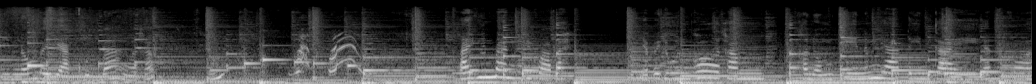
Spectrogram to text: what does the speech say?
ดินน้องเลยอยากขุดบ้างเหรอครับหืมไปขึ้นบ้านกันดีกว่าไป อย่าไปดูคุณพ่อทำขนมจีนน้ำยาตีนไก่กันดีกว่า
